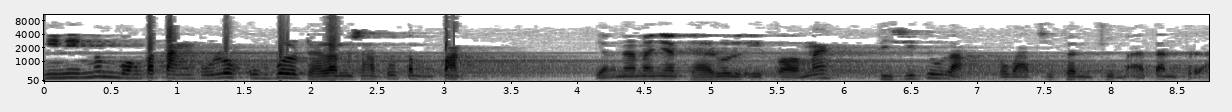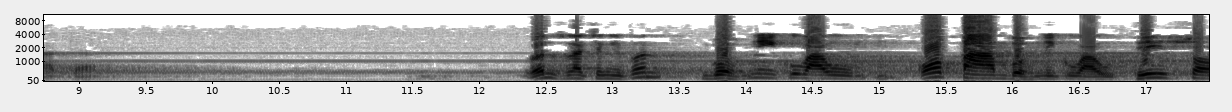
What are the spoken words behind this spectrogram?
minimum wong petang puluh kumpul dalam satu tempat. Yang namanya darul iqamah, di situlah kewajiban Jumatan berada. Pun selajengipun mbuh niku wau kota, mbuh niku wau desa,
